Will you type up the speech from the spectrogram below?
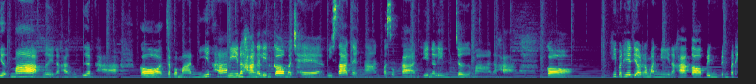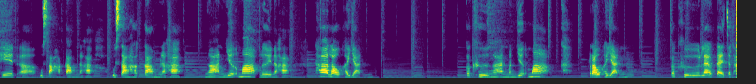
เยอะมากเลยนะคะเพื่อนๆค่ะก็จะประมาณนี้ค่ะ นี้นะคะนลินก็มาแชร์วีซ่าแต่งงานประสบการณ์ที่นลินเจอมานะคะ ก็ ที่ประเทศเยอรมนีนะคะก็เป็นเป็นประเทศอ,อุตสาหกรรมนะคะอุตสาหกรรมนะคะงานเยอะมากเลยนะคะ ถ้าเราขยัน ก็คืองานมันเยอะมาก เราขยันก็คือแล้วแต่จะท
